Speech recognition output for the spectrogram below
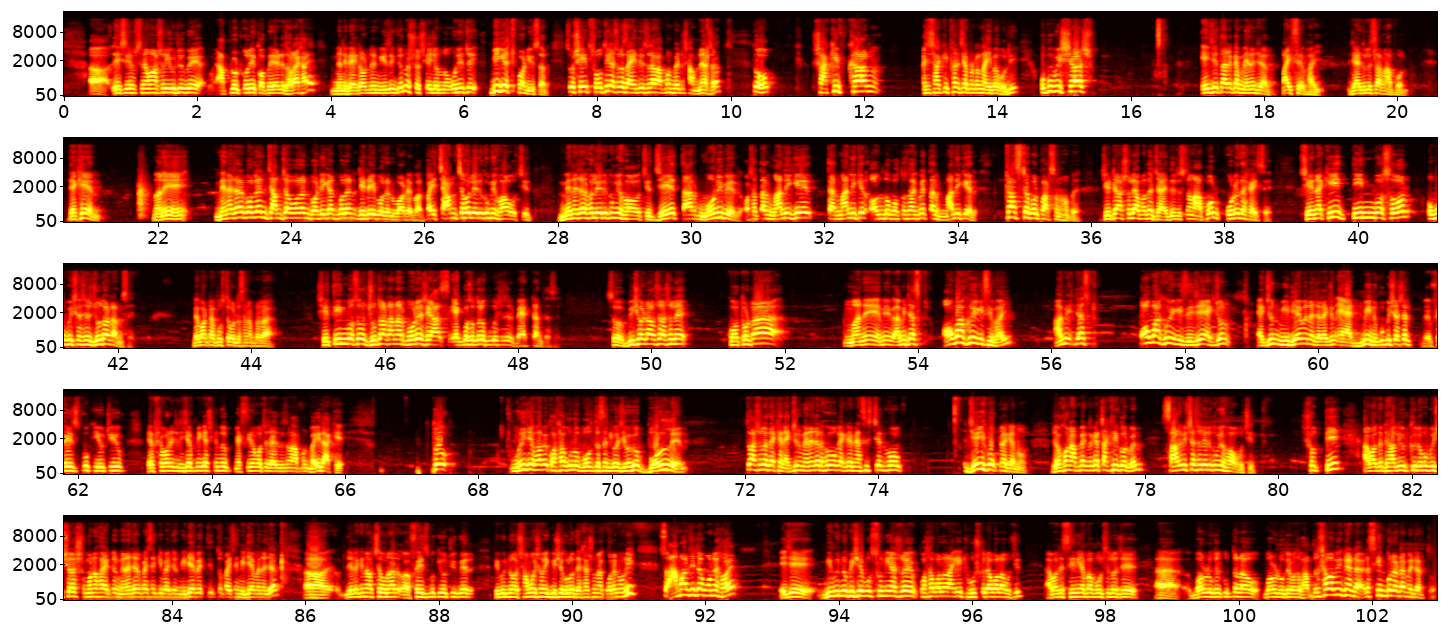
সিনেমা আসলে ইউটিউবে আপলোড করলে কপিরাইটে ধরা খায় মানে ব্যাকগ্রাউন্ডের মিউজিক জন্য। সেই জন্য উনি হচ্ছে বিগেস্ট প্রডিউসার সো, সেই থ্রোতেই আসলে জাহিদুল ইসলাম আপন ভাইটা সামনে আসা। তো শাকিব খান আচ্ছা শাকিব খানের চ্যাপ্টারটা নাইবা বলি। অপু বিশ্বাস এই যে তার একটা ম্যানেজার পাইছে ভাই, জাহিদুল ইসলাম আপন। দেখেন মানে ম্যানেজার বলেন, চামচা বলেন বডিগার্ড বলেন, যেটাই বলেন হোয়াট এভার ভাই, চামচা হলে এরকমই হওয়া উচিত। ম্যানেজার হলে এরকমই হওয়া উচিত যে তার মনিবের, অর্থাৎ তার মালিকের তার মালিকের অন্ধভক্ত থাকবে, তার মালিকের ট্রাস্টেবল পার্সন হবে। যেটা আসলে আমাদের জাহিদুল ইসলাম আপন করে দেখাইছে। সে নাকি তিন বছর অপবিশ্বাসের বিশ্বাসের টানছে। ব্যাপারটা বুঝতে পারতেছেন আপনারা? সে তিন বছর জুতা টানার পরে সে আজ এক বছর ধরে অপু বিশ্বাসের ব্যাগ টানতেছে। সো বিষয়টা হচ্ছে আসলে কতটা মানে আমি আমি জাস্ট অবাক হয়ে গেছি ভাই। আমি জাস্ট অবাক হয়ে গেছি যে একজন একজন মিডিয়া ম্যানেজার একজন অ্যাডমিন উপবিশ্বাসের ফেসবুক ইউটিউব ব্যবসা বাণিজ্যের হিসাব নিকাশ কিন্তু ম্যাক্সিমাম হচ্ছে জাহিদুল ইসলাম আপন ভাই রাখে। তো উনি যেভাবে কথাগুলো বলতেছেন কিংবা যেভাবে বললেন, তো আসলে দেখেন, একজন ম্যানেজার হোক, একজন অ্যাসিস্ট্যান্ট হোক যেই হোক না কেন, যখন আপনার একটা চাকরি করবেন সার্ভিস আসলে এরকমই হওয়া উচিত। সত্যি, আমাদের ঢালিউড কুইন বিশ্বাস মনে হয় একজন ম্যানেজার পাইছে কিংবা একজন মিডিয়া ব্যক্তিত্ব পাইছে মিডিয়া ম্যানেজার যেটা কিনা হচ্ছে ওনার ফেসবুক ইউটিউবের বিভিন্ন সাময়িক বিষয়গুলো দেখাশোনা করেন উনি। সো আমার যেটা মনে হয়, এই যে বিভিন্ন বিষয়বস্তু নিয়ে আসলে কথা বলার আগে একটু হুশ করে বলা উচিত। আমাদের সিনিয়াপা বলছিল যে বড় লোকের কুত্তাটাও বড় লোকের মতো ভাব ধরে স্বাভাবিক না এটা সিম্পল একটা ম্যাটার তো।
